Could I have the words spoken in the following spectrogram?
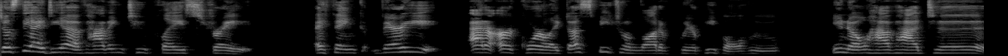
just the idea of having to play straight, I think very at our core, like does speak to a lot of queer people who, you know, have had to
